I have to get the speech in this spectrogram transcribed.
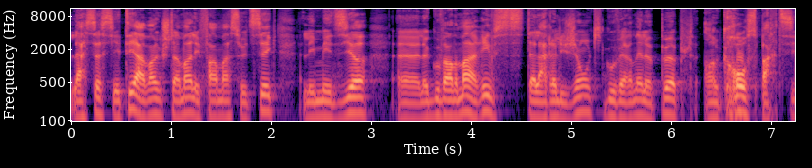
la société avant justement les pharmaceutiques, les médias, euh, le gouvernement arrive, c'était la religion qui gouvernait le peuple en grosse partie.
